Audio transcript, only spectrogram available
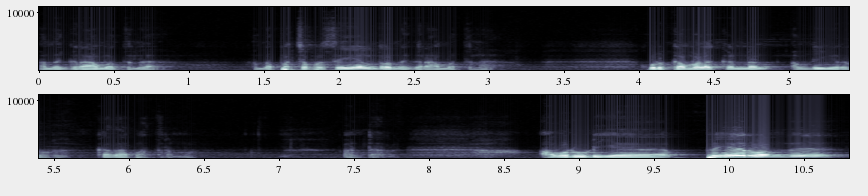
அந்த கிராமத்தில் அந்த பச்சை பசேல்ன்ற அந்த கிராமத்தில் ஒரு கமலக்கண்ணன் அப்படிங்கிற ஒரு கதாபாத்திரமாக வந்துட்டார். அவருடைய பெயர் வந்து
